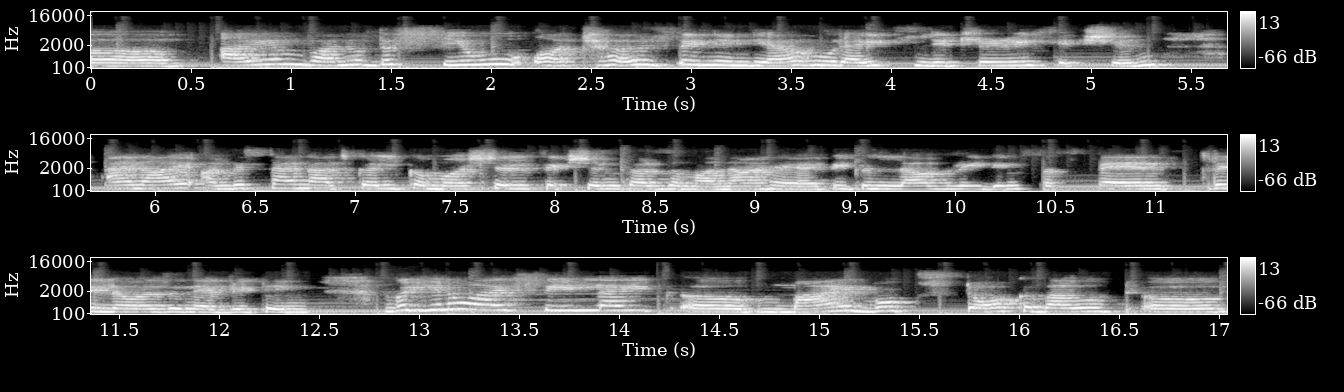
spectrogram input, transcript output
uh, I am one of the few authors in India who writes literary fiction, and I understand आजकल commercial fiction का ज़माना है. People love reading suspense, thrillers, and everything. But you know, I feel like uh, my books talk about uh,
